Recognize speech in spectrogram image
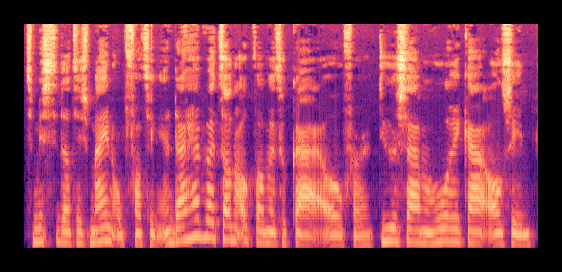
Tenminste, dat is mijn opvatting. En daar hebben we het dan ook wel met elkaar over. Duurzame horeca als in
